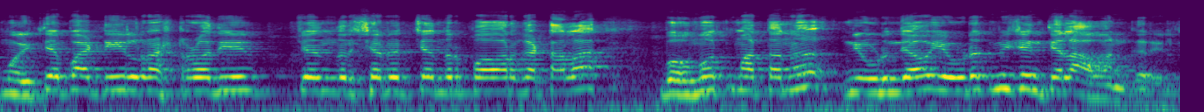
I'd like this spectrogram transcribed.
मोहिते पाटील राष्ट्रवादी चंद्र शरदचंद्र पवार गटाला बहुमत मतानं निवडून द्यावं एवढंच मी जनतेला आवाहन करेल.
